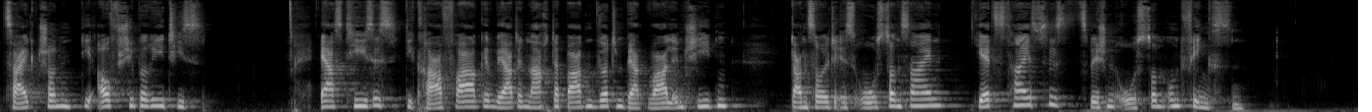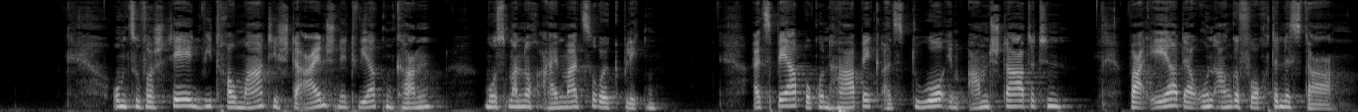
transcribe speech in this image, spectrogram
zeigt schon die Aufschieberitis. Erst hieß es, die K-Frage werde nach der Baden-Württemberg-Wahl entschieden, dann sollte es Ostern sein. Jetzt heißt es zwischen Ostern und Pfingsten. Um zu verstehen, wie traumatisch der Einschnitt wirken kann, muss man noch einmal zurückblicken. Als Baerbock und Habeck als Duo im Amt starteten, war er der unangefochtene Star.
